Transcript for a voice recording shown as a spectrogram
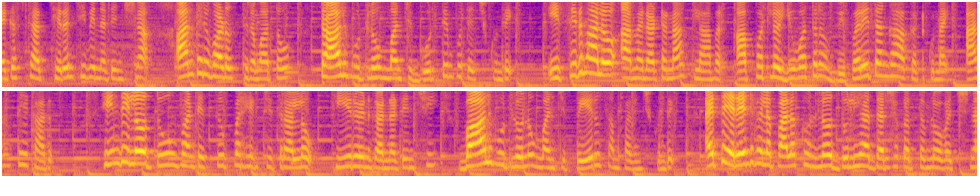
మెగాస్టార్ చిరంజీవి నటించిన అంతరువాడు సినిమాతో టాలీవుడ్లో మంచి గుర్తింపు తెచ్చుకుంది. ఈ సినిమాలో ఆమె నటన గ్లామర్ అప్పట్లో యువతను విపరీతంగా ఆకట్టుకున్నాయి. అంతేకాదు హిందీలో ధూమ్ వంటి సూపర్ హిట్ చిత్రాల్లో హీరోయిన్గా నటించి బాలీవుడ్ లోనూ మంచి పేరు సంపాదించుకుంది. అయితే రెండు వేల పదకొండులో దులియా దర్శకత్వంలో వచ్చిన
